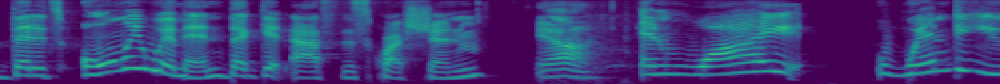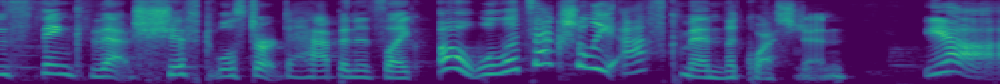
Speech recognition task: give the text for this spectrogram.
that it's only women that get asked this question? Yeah. And why when do you think that shift will start to happen? It's like, oh, well, let's actually ask men the question. Yeah.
